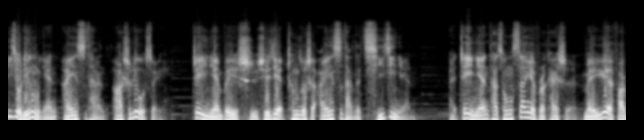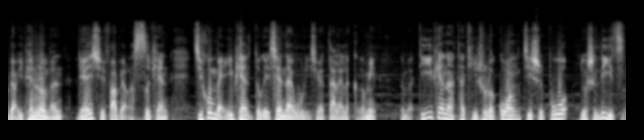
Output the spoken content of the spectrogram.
一九零五年，爱因斯坦二十六岁。这一年被史学界称作是爱因斯坦的奇迹年。哎，这一年他从三月份开始，每月发表一篇论文，连续发表了四篇，几乎每一篇都给现代物理学带来了革命。那么第一篇呢，他提出了光既是波又是粒子。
